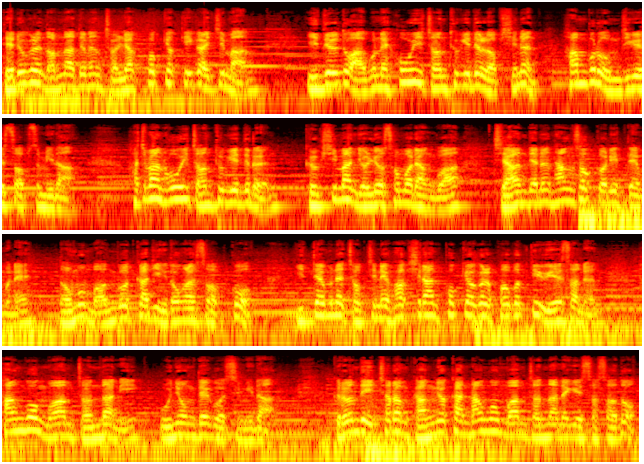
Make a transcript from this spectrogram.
대륙을 넘나드는 전략 폭격기가 있지만 이들도 아군의 호위 전투기들 없이는 함부로 움직일 수 없습니다. 하지만 호위 전투기들은 극심한 연료 소모량과 제한되는 항속거리 때문에 너무 먼 곳까지 이동할 수 없고 이 때문에 적진에 확실한 폭격을 퍼붓기 위해서는 항공모함 전단이 운용되고 있습니다. 그런데 이처럼 강력한 항공모함 전단에게 있어서도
